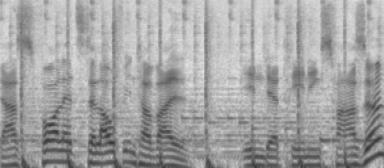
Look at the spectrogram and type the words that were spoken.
Das vorletzte Laufintervall in der Trainingsphase.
